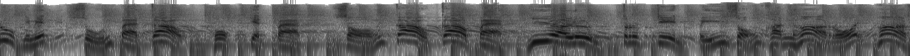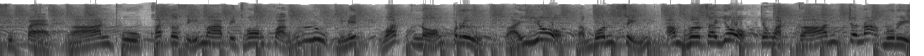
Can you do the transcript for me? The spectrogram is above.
ลูกนิมิต 089 678 2998 อย่าลืม ตรุษจีน ปี 2558 งานผูกพัทสีมาปิดทองฝังลูกนิมิต วัดหนองปลือไสยโยกตำบลสิงห์อำเภอไสยโยก จังหวัดกาญจนบุรี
